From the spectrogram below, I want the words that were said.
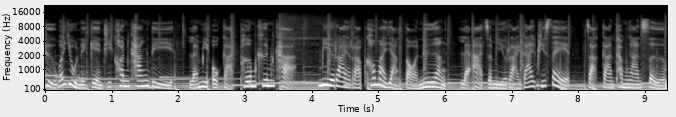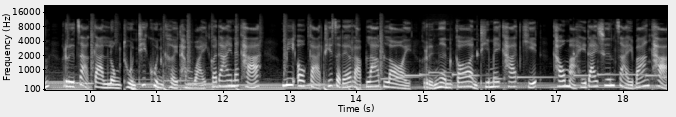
ถือว่าอยู่ในเกณฑ์ที่ค่อนข้างดี และมีโอกาสเพิ่มขึ้นค่ะ มีรายรับเข้ามาอย่างต่อเนื่อง และอาจจะมีรายได้พิเศษ จากการทำงานเสริม หรือจากการลงทุนที่คุณเคยทำไว้ก็ได้นะคะ มีโอกาสที่จะได้รับลาบลอย หรือเงินก้อนที่ไม่คาดคิด เข้ามาให้ได้ชื่นใจบ้างค่ะ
